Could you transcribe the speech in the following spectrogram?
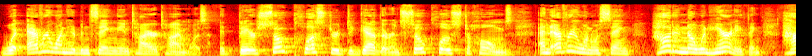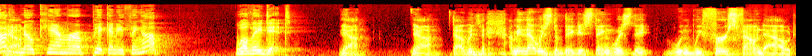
what everyone had been saying the entire time was they're so clustered together and so close to homes. And everyone was saying, How did no one hear anything? How did yeah. no camera pick anything up? Well, they did. Yeah. Yeah. That was, I mean, that was the biggest thing was that when we first found out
